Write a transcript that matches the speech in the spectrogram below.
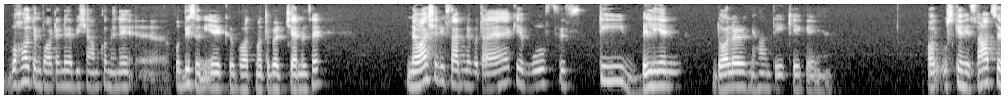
बहुत इम्पोर्टेंट है। अभी शाम को मैंने खुद भी सुनी है एक बहुत मतलब चैनल से। नवाज़ शरीफ साहब ने बताया है कि वो फिफ्टी बिलियन डॉलर यहाँ देखे गए हैं। और उसके हिसाब से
